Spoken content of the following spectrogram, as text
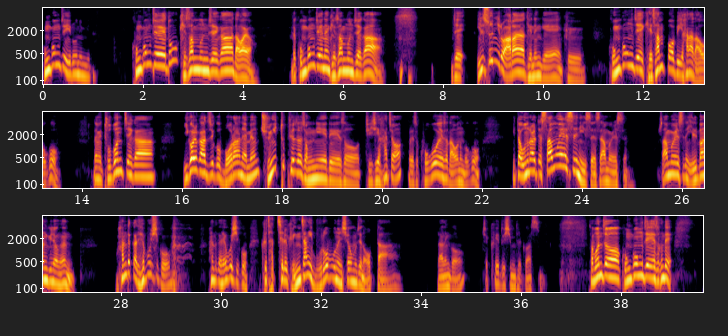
공공재 이론입니다. 공공재에도 계산 문제가 나와요. 근데 공공재는 계산 문제가 이제 1순위로 알아야 되는 게 그 공공재 계산법이 하나 나오고 그다음에 두 번째가 이걸 가지고 뭘 하냐면 중위 투표자 정리에 대해서 뒤시 하죠. 그래서 그거에서 나오는 거고 이따 오늘 할 때 사무엘슨이 있어요. 사무엘슨. 사무엘슨의 일반 균형은 한 대까지 해보시고 한 대까지 해보시고 그 자체를 굉장히 물어보는 시험 문제는 없다라는 거 체크해 두시면 될 것 같습니다. 자 먼저 공공재에서 근데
